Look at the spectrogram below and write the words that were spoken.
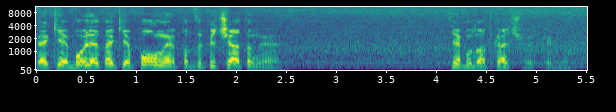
Какие более такие полные, подзапечатанные. Те буду откачивать как бы.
